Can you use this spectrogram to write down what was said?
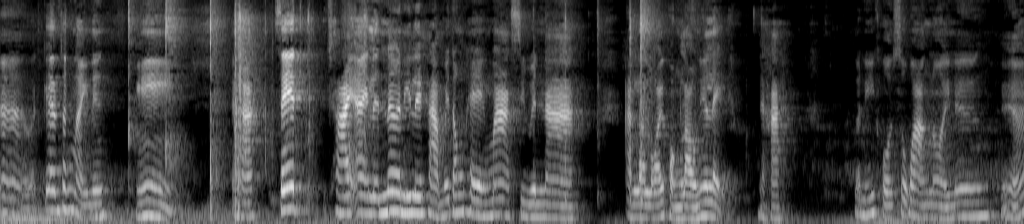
อ่าวัดแก้มสักหน่อยหนึ่งนี่ นะคะเซตใช้ไอเลนเนอร์นี้เลยค่ะ ไม่ต้องแพงมากซีเวนา อันละร้อยของเราเนี่ยแหละนะคะ วันนี้ขอสว่างหน่อยนึงเนะคะ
